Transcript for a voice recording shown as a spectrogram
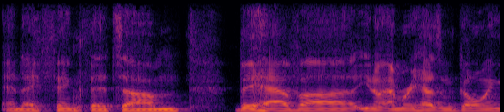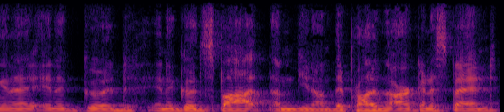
And I think that um, they have, uh, you know, Emery has them going in a in a good in a good spot. Um, you know, they probably aren't going to spend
